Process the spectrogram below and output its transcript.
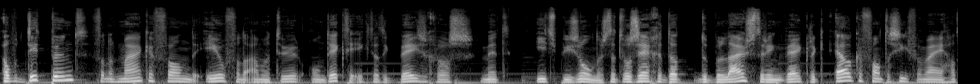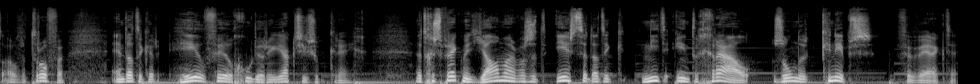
Op dit punt van het maken van de eeuw van de amateur ontdekte ik dat ik bezig was met iets bijzonders. Dat wil zeggen dat de beluistering werkelijk elke fantasie van mij had overtroffen en dat ik er heel veel goede reacties op kreeg. Het gesprek met Jalmar was het eerste dat ik niet integraal, zonder knips verwerkte.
